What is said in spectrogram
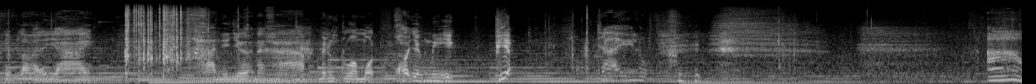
เรียบร้อยแล้วยายานเยอะๆนะครับ ไม่ต้องกลัวหมด เพราะยังมีอีกเพียบ ใจลูก อ้าว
